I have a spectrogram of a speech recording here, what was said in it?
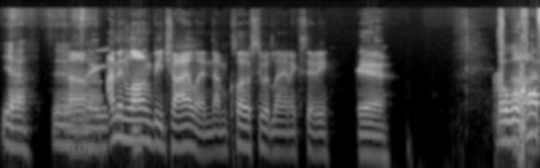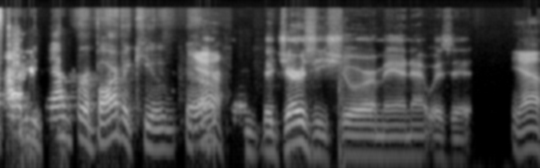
yeah. the- Uh, I'm in Long Beach Island. I'm close to Atlantic City. yeah. well, we'll have to have you down for a barbecue. Bill. Yeah. The Jersey Shore, man, that was it. Yeah.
